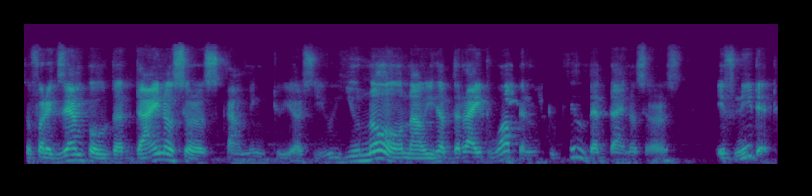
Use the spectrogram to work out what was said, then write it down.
So for example, the dinosaurs coming to yours, you, you know now you have the right weapon to kill that dinosaurs if needed,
